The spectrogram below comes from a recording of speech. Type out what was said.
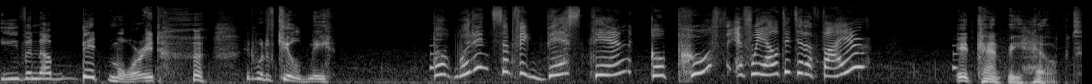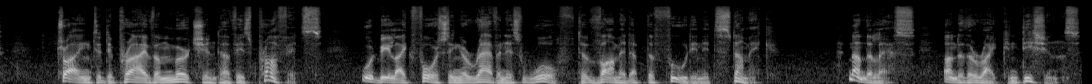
even a bit more, it it would have killed me. But wouldn't something this thin go poof if we held it to the fire? It can't be helped. Trying to deprive a merchant of his profits would be like forcing a ravenous wolf to vomit up the food in its stomach. Nonetheless, under the right conditions,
